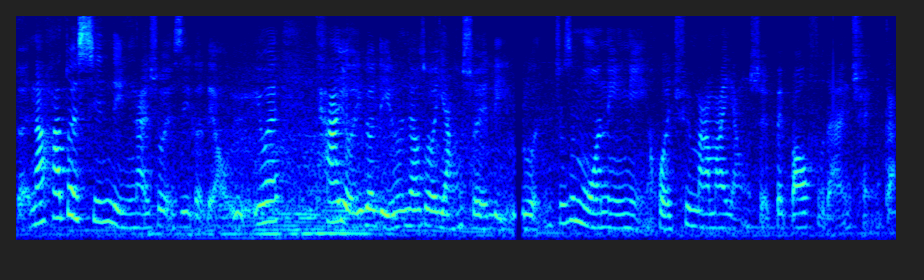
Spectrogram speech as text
对，那它对心灵来说也是一个疗愈，因为它有一个理论叫做羊水理论，就是模拟你回去妈妈羊水被包覆的安全感。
